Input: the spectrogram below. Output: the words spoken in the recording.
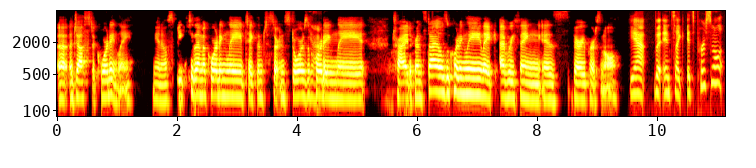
uh, adjust accordingly. You know, speak to them accordingly, take them to certain stores yeah. accordingly, try different styles accordingly. Like everything is very personal. Yeah, but it's like it's personal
